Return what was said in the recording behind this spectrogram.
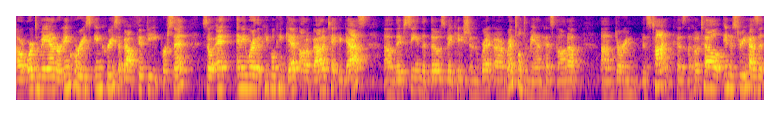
uh, or demand or inquiries increase about 50 percent. So anywhere that people can get on about a tank of gas, uh, they've seen that those vacation uh, rental demand has gone up um, during this time because the hotel industry hasn't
